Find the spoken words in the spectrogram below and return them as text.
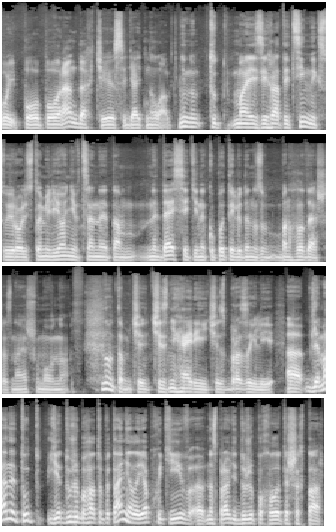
ой, по по орендах, чи сидять на лавці. Ні, ну тут має зіграти цінник свою роль. 100 мільйонів це не там не 10 і не купити людину з Бангладеша, знаєш, умовно. Ну там чи чи з Нігерії, чи з Бразилії. Для мене тут є дуже багато питань, але я б хотів е, насправді дуже похвалити Шахтар.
